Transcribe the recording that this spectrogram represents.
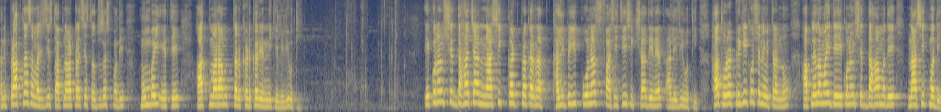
आणि प्रार्थना समाजाची स्थापना अठराशे सदुसष्टमध्ये मुंबई येथे आत्माराम तरखडकर यांनी केलेली होती. एकोणावीसशे दहाच्या नाशिक कट प्रकरणात खालीलपैकी कोणास फाशीची शिक्षा देण्यात आलेली होती? हा थोडा ट्रिकी क्वेश्चन आहे मित्रांनो. आपल्याला माहिती आहे एकोणावीसशे दहामध्ये नाशिकमध्ये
